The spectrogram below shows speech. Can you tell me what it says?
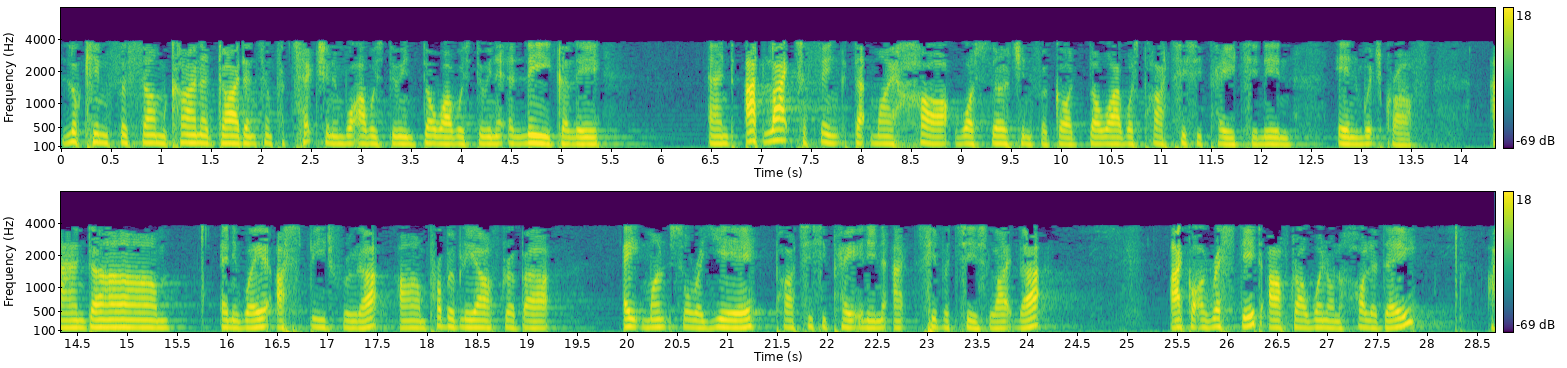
looking for some kind of guidance and protection in what I was doing, though I was doing it illegally and I'd like to think that my heart was searching for God, though I was participating in in witchcraft. And um, anyway, I speed through that. Um, probably after about eight months or a year participating in activities like that, I got arrested after I went on holiday. I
